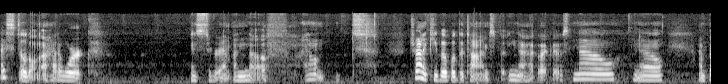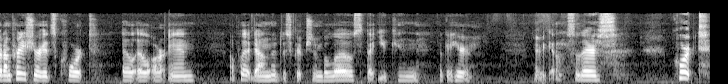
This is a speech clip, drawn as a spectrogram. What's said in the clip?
I still don't know how to work Instagram enough. I don't, trying to keep up with the times, but you know how that goes. No, no, um, but I'm pretty sure it's Court LLRN. I'll put it down in the description below so that you can, okay, here, there we go. So there's Court,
